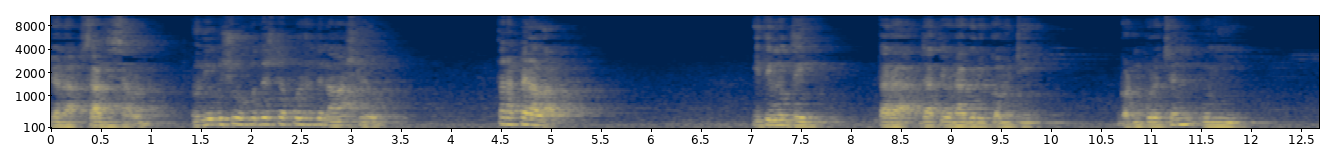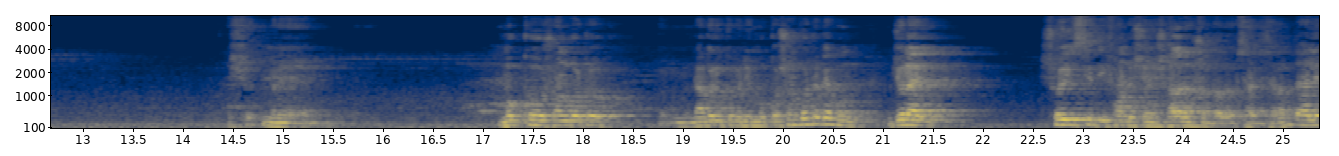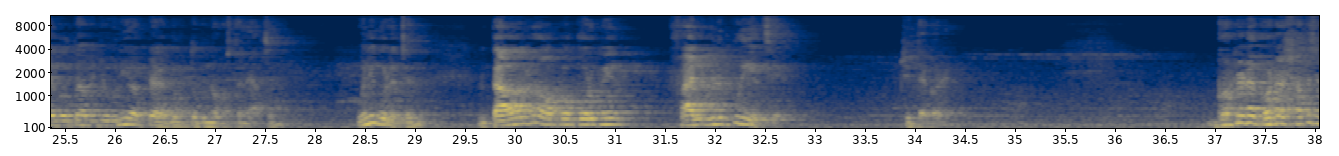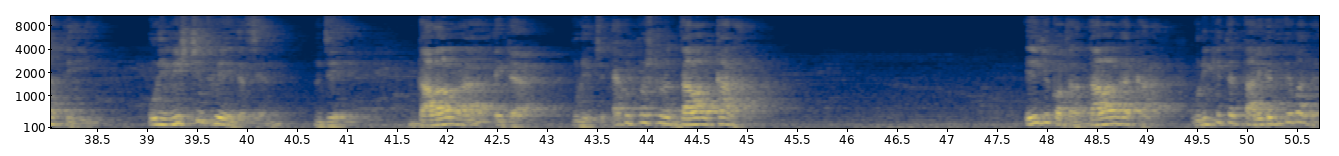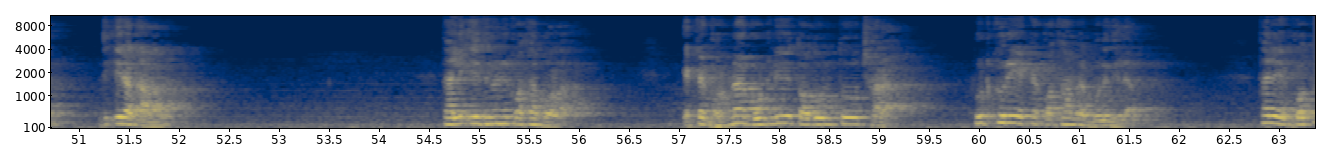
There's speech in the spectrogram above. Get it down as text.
জনাব সার্জিস আলম উনি অবশ্য উপদেষ্টা পরিষদে না আসলেও তারা প্যারালাল। ইতিমধ্যেই তারা জাতীয় নাগরিক কমিটি গঠন করেছেন। উনি মানে মুখ্য সংগঠক, নাগরিক কমিটির মুখ্য সংগঠক এবং জুলাই শহীদ স্মৃতি ফাউন্ডেশনের সাধারণ সম্পাদক সার্জি সালাম, তাহলে বলতে হবে যে উনিও একটা গুরুত্বপূর্ণ অবস্থানে আছেন। উনি বলেছেন দালালরা অপকর্মের ফাইলগুলি পুড়িয়েছে, চিন্তা করেন। ঘটনাটা ঘটার সাথে সাথেই উনি নিশ্চিত হয়ে গেছেন যে দালালরা এটা পুড়িয়েছে। এখন প্রশ্ন দালাল কারা? এই যে কথা, দালালরা কারা? উনি কি তার তালিকা দিতে পারবেন? যে এরা দালাল? তাহলে এই ধরনের কথা বলা। একটা ঘটনা ঘটলে তদন্ত ছাড়া হুট করে একটা কথা আমরা বলে দিলাম। তাহলে গত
